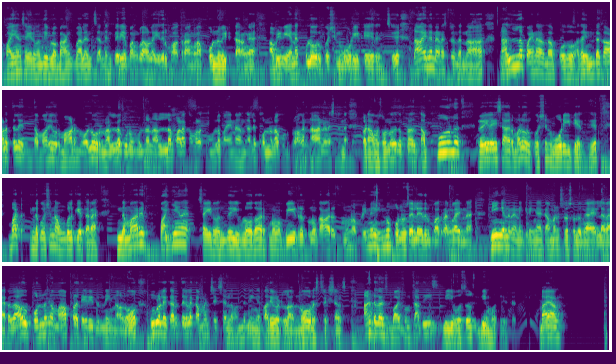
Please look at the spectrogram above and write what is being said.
பையன் சைடு வந்து இவ்வளவு பேங்க் பேலன்ஸ் அந்த பெரிய அவளை எதிர்பார்க்கறாங்களா? பொண்ணு வீட்டுக்காரங்க அப்படின்னு எனக்குள்ள ஒரு கொஷின் ஓடிட்டே இருந்துச்சு. நான் என்ன நினச்சிட்டு இருந்தேன்னா நல்ல பையனாக இருந்தால் போதும். அதாவது இந்த காலத்துல இந்த மாதிரி ஒரு மாடர்ன் வேர்ல்டு ஒரு நல்ல குணமுள்ள நல்ல பழக்கம் வழக்கமுள்ள பையனாக இருந்தாலே பொண்ணெல்லாம் கொடுத்துருவாங்க நான் நினச்சிட்டு இருந்தேன். பட் அவன் சொன்னதுக்கப்புறம் அது தப்புன்னு ரியலைஸ் ஆகிற மாதிரி ஒரு கொஷின் ஓடிக்கிட்டே இருக்கு. பட் இந்த கொஷின் நான் உங்களுக்கே தரேன். இந்த மாதிரி பையன் சைடு வந்து இவ்வளோதான் இருக்கணும் வீடு இருக்கணும் கார் இருக்கணும் அப்படின்னு இன்னும் பொண்ணு சைடில் எதிர்பார்க்குறாங்களா என்ன? நீங்கள் என்ன நினைக்கிறீங்க? கமெண்ட்ஸில் சொல்லுங்கள் இல்லை வேறு ஏதாவது பொண்ணுங்க மாப்பிள்ளை தேடிட்டு இருந்தீங்கனாலும் உங்களுடைய கருத்துக்களை கமெண்ட் செக்ஷனில் வந்து நீங்கள் பதிவிடலாம். No restrictions. Until then, bye from Southeast. Be yourself, be motivated. Bye, all.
